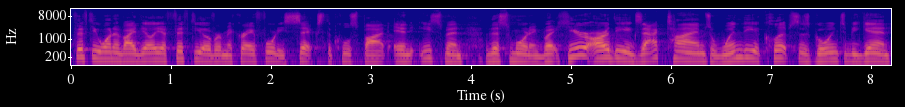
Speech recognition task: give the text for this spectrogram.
51 in Vidalia, 50 over McRae, 46 the cool spot in Eastman this morning. But here are the exact times when the eclipse is going to begin.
